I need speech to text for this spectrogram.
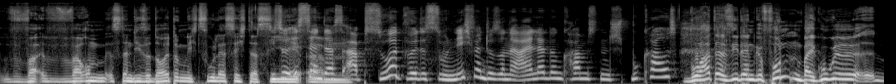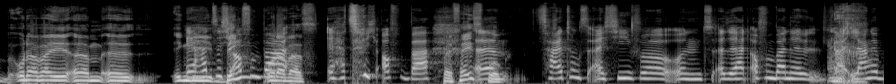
wa warum ist denn diese Deutung nicht zulässig, dass sie. Wieso ist denn das ähm, absurd? Würdest du nicht, wenn du so eine Einladung kommst, ein Spukhaus? Wo hat er sie denn gefunden? Bei Google äh, oder bei ähm, äh, irgendwie Er hat sich Bing offenbar, oder was? er hat sich offenbar Bei Facebook? Ähm, Zeitungsarchive und also er hat offenbar eine la- lange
